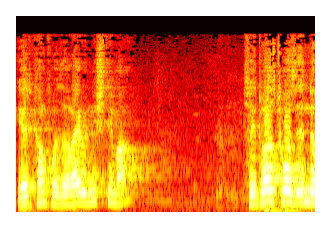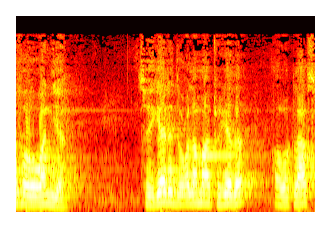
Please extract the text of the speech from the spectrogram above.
He had come for the Rayu Nishtima. So it was towards the end of our one year. So he gathered the ulama together, our class.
